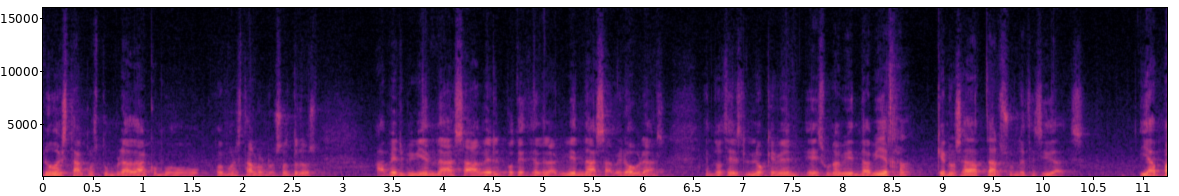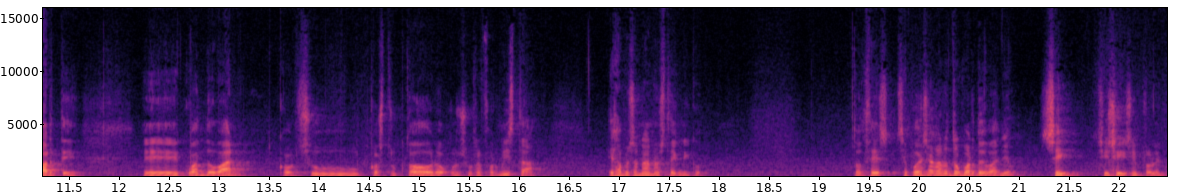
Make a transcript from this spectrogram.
no está acostumbrada, como podemos estarlo nosotros, a ver viviendas, a ver el potencial de las viviendas, a ver obras. Entonces, lo que ven es una vivienda vieja que no se adapta a sus necesidades. Y aparte, eh, cuando van con su constructor o con su reformista, esa persona no es técnico. Entonces, ¿se puede sacar otro cuarto de baño? Sí, sí, sí, sin problema.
